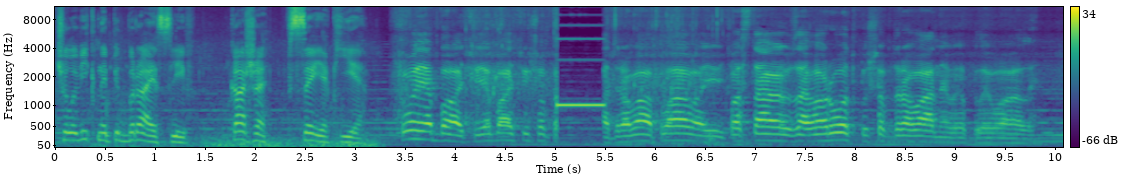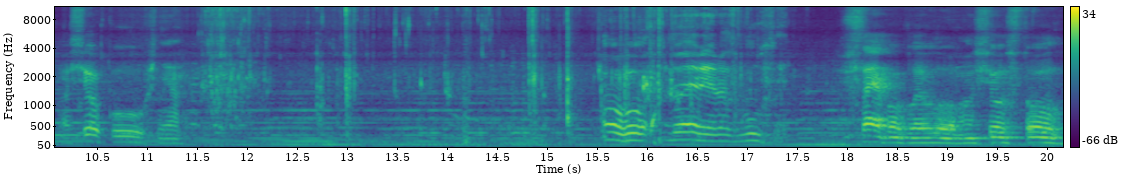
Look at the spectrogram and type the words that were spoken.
Чоловік не підбирає слів. Каже, все як є. Що я бачу? Я бачу, що дрова плавають. Поставив загородку, щоб дрова не випливали. Ось о кухня. Ого, двері розбухли. Все попливло. Ось стол.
